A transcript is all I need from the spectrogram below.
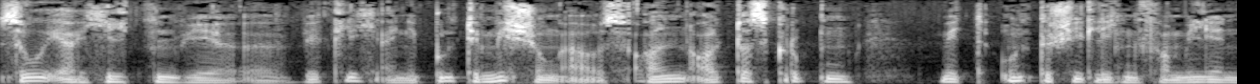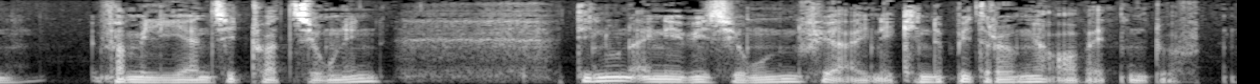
So erhielten wir äh, wirklich eine bunte Mischung aus allen Altersgruppen mit unterschiedlichen Familien, familiären Situationen, die nun eine Vision für eine Kinderbetreuung erarbeiten durften.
